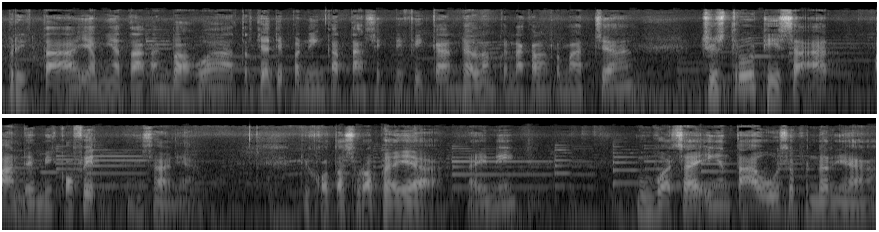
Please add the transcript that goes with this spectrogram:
berita yang menyatakan bahwa terjadi peningkatan signifikan dalam kenakalan remaja justru di saat pandemi COVID misalnya di kota Surabaya. Nah ini membuat saya ingin tahu sebenarnya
